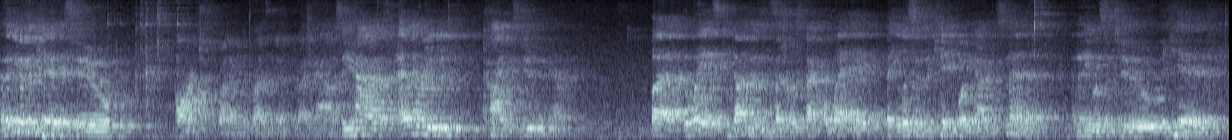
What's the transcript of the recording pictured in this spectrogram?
And then you have the kids who aren't running for president right now. So you have every kind of student there. But the way it's conducted is in such a respectful way that you listen to the kid quoting Adam Smith, and then you listen to the kid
